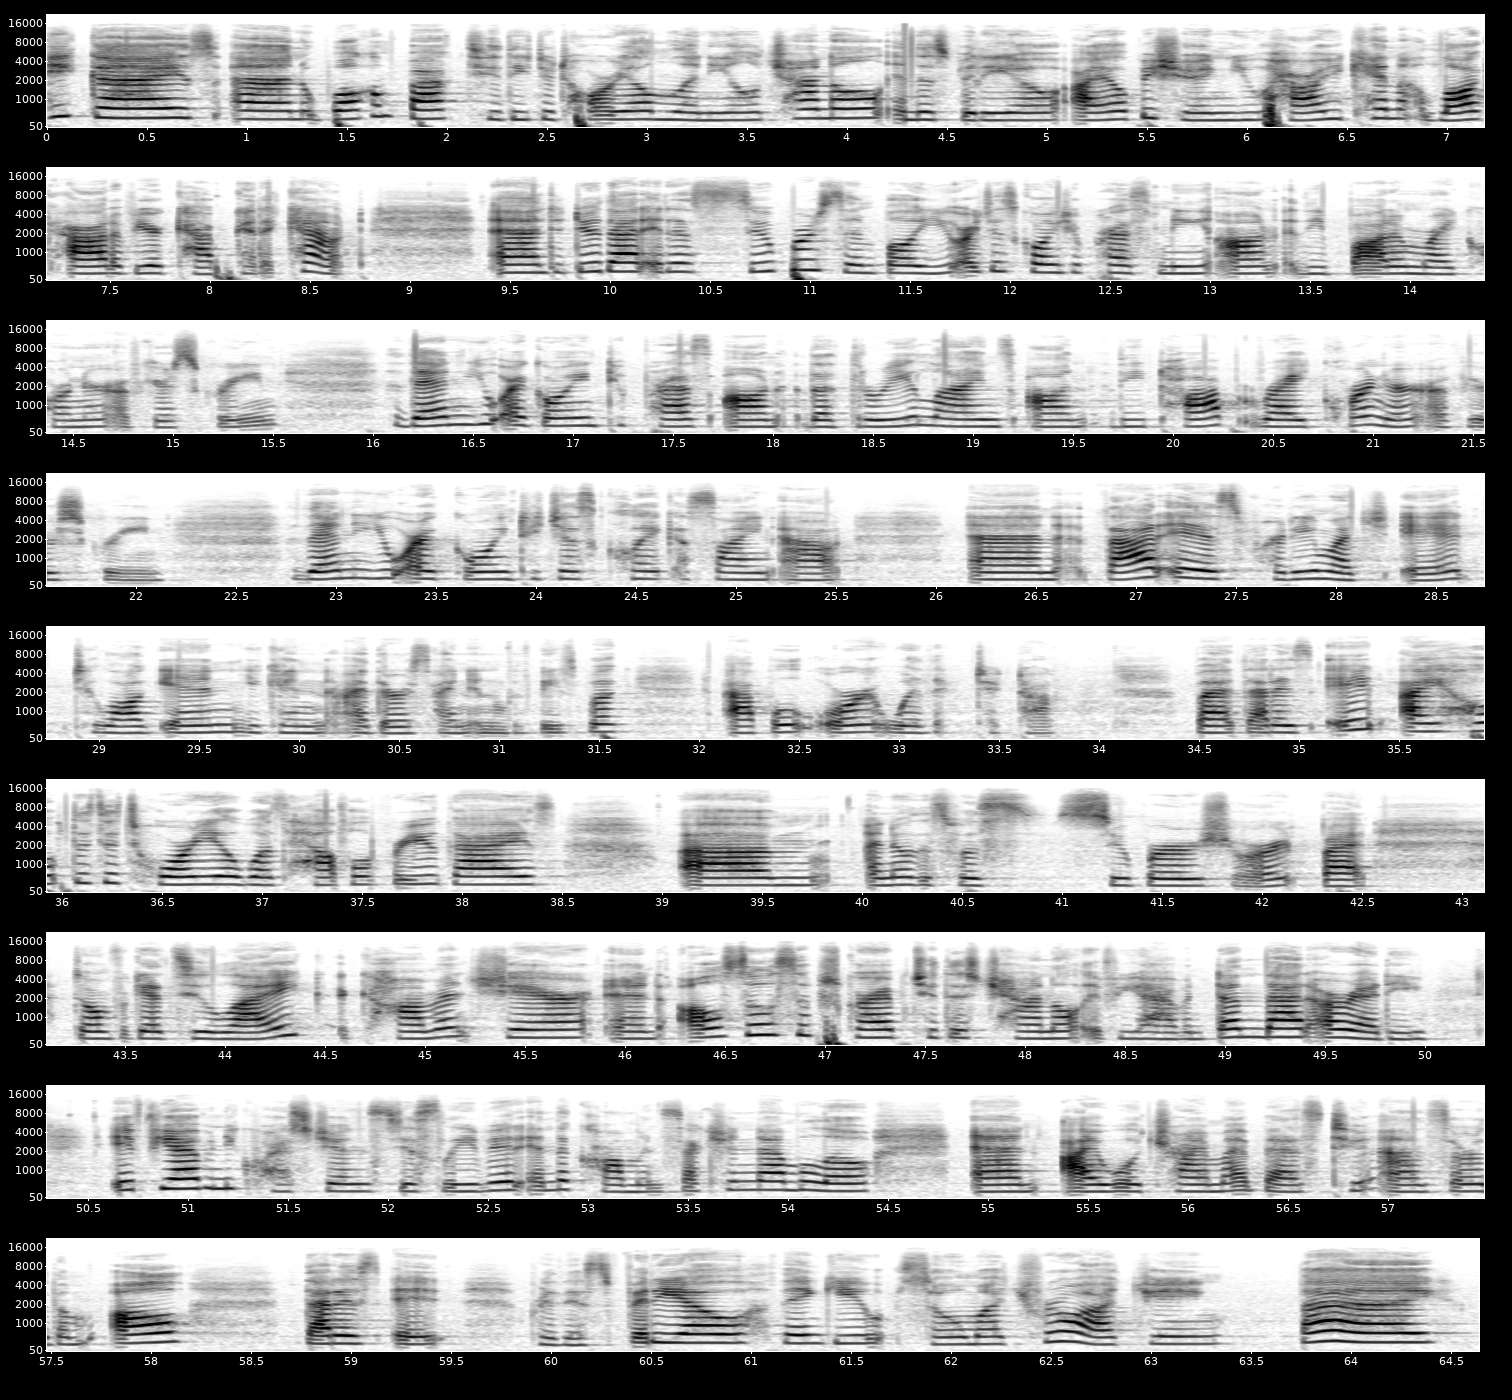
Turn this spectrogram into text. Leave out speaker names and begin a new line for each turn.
Hey guys and welcome back to the tutorial millennial channel. In this video I'll be showing you how you can log out of your CapCut account. And to do that it is super simple. You are just going to press me on the bottom right corner of your screen. Then you are going to press on the three lines on the top right corner of your screen. Then you are going to just click sign out and that is pretty much it. To log in you can either sign in with facebook apple or with tiktok. But that is it. I hope this tutorial was helpful for you guys. Um, i know this was super short but don't forget to like comment share and also subscribe to this channel if you haven't done that already if you have any questions, just leave it in the comment section down below and I will try my best to answer them all. That is it for this video. Thank you so much for watching. Bye!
